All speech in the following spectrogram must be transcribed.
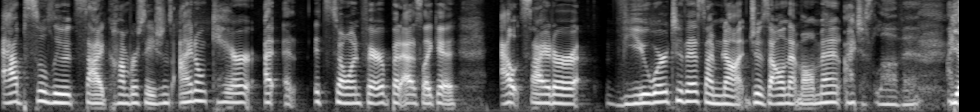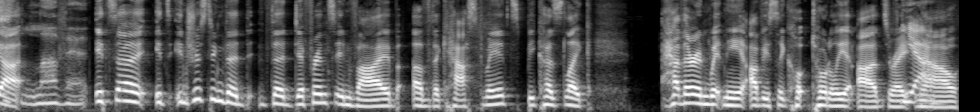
absolute side conversations. I don't care. I, I- it's so unfair, but as like a outsider viewer to this, I'm not Gizelle in that moment. I just love it. I Yeah. just love it. it's a it's interesting the the difference in vibe of the castmates because like Heather and Whitney obviously co- totally at odds right Yeah. now.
